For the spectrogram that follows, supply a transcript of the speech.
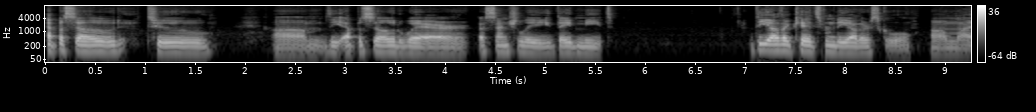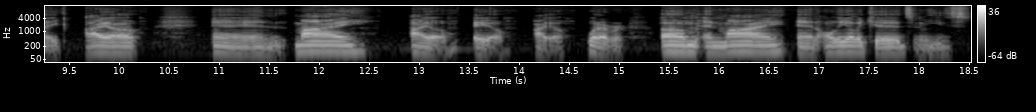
episode to um, the episode where essentially they meet the other kids from the other school, um, like Io and my Io, Ao, Io, whatever, um, and my and all the other kids, and he's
